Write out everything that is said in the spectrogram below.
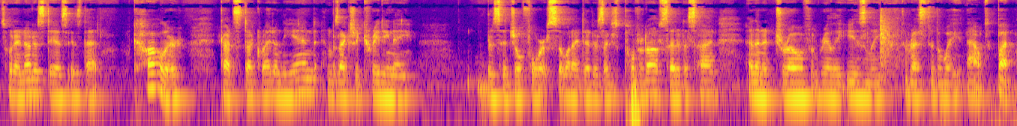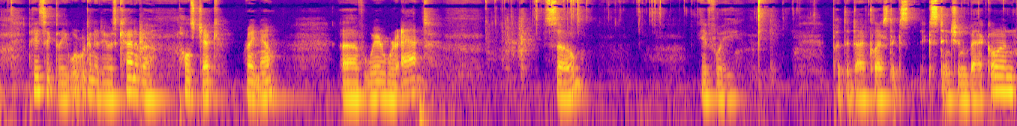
So what I noticed is, is that collar got stuck right on the end and was actually creating a residual force. So what I did is I just pulled it off, set it aside, and then it drove really easily the rest of the way out. But basically what we're gonna do is kind of a pulse check right now of where we're at. So if we put the dive clasp ex extension back on,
